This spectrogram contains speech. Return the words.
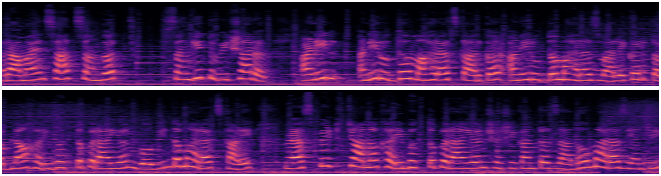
रामायण सात संगत संगीत विशारद अनिल अनिरुद्ध महाराज कारकर अनिरुद्ध महाराज वालेकर तबला हरिभक्तपरायण गोविंद महाराज काळे व्यासपीठ चालक हरिभक्तपरायण शशिकांत जाधव महाराज यांची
